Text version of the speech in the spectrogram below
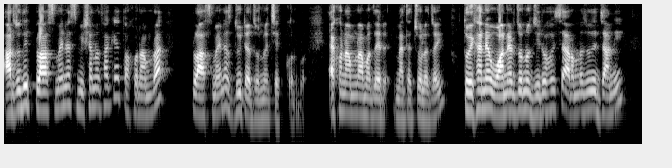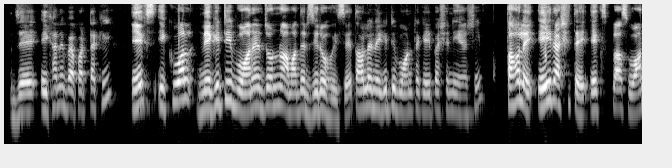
আর যদি প্লাস মাইনাস মিশানো থাকে, তখন আমরা প্লাস মাইনাস দুইটার জন্য চেক করব। এখন আমরা আমাদের ম্যাথে চলে যাই। তো এখানে ওয়ানের জন্য জিরো হয়েছে, আর আমরা যদি জানি যে এখানে ব্যাপারটা কি? এক্স ইকুয়াল নেগেটিভ ওয়ানের জন্য আমাদের জিরো হয়েছে তাহলে নেগেটিভ ওয়ানটাকে এই পাশে নিয়ে আসি। তাহলে এই রাশিতে এক্স প্লাস ওয়ান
